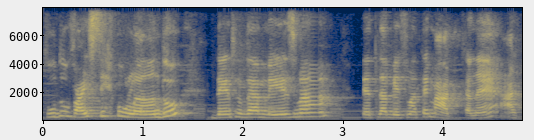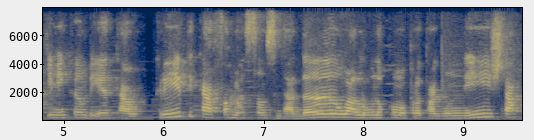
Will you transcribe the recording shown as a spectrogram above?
tudo vai circulando dentro da mesma dentro da mesma temática, né? A química ambiental crítica, a formação cidadã, o aluno como protagonista,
